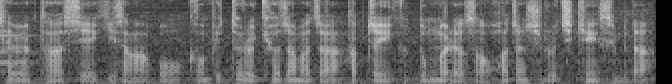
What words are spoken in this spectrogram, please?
새벽 5시에 기상하고 컴퓨터를 켜자마자 갑자기 급동 마려서 화장실로 직행했습니다.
